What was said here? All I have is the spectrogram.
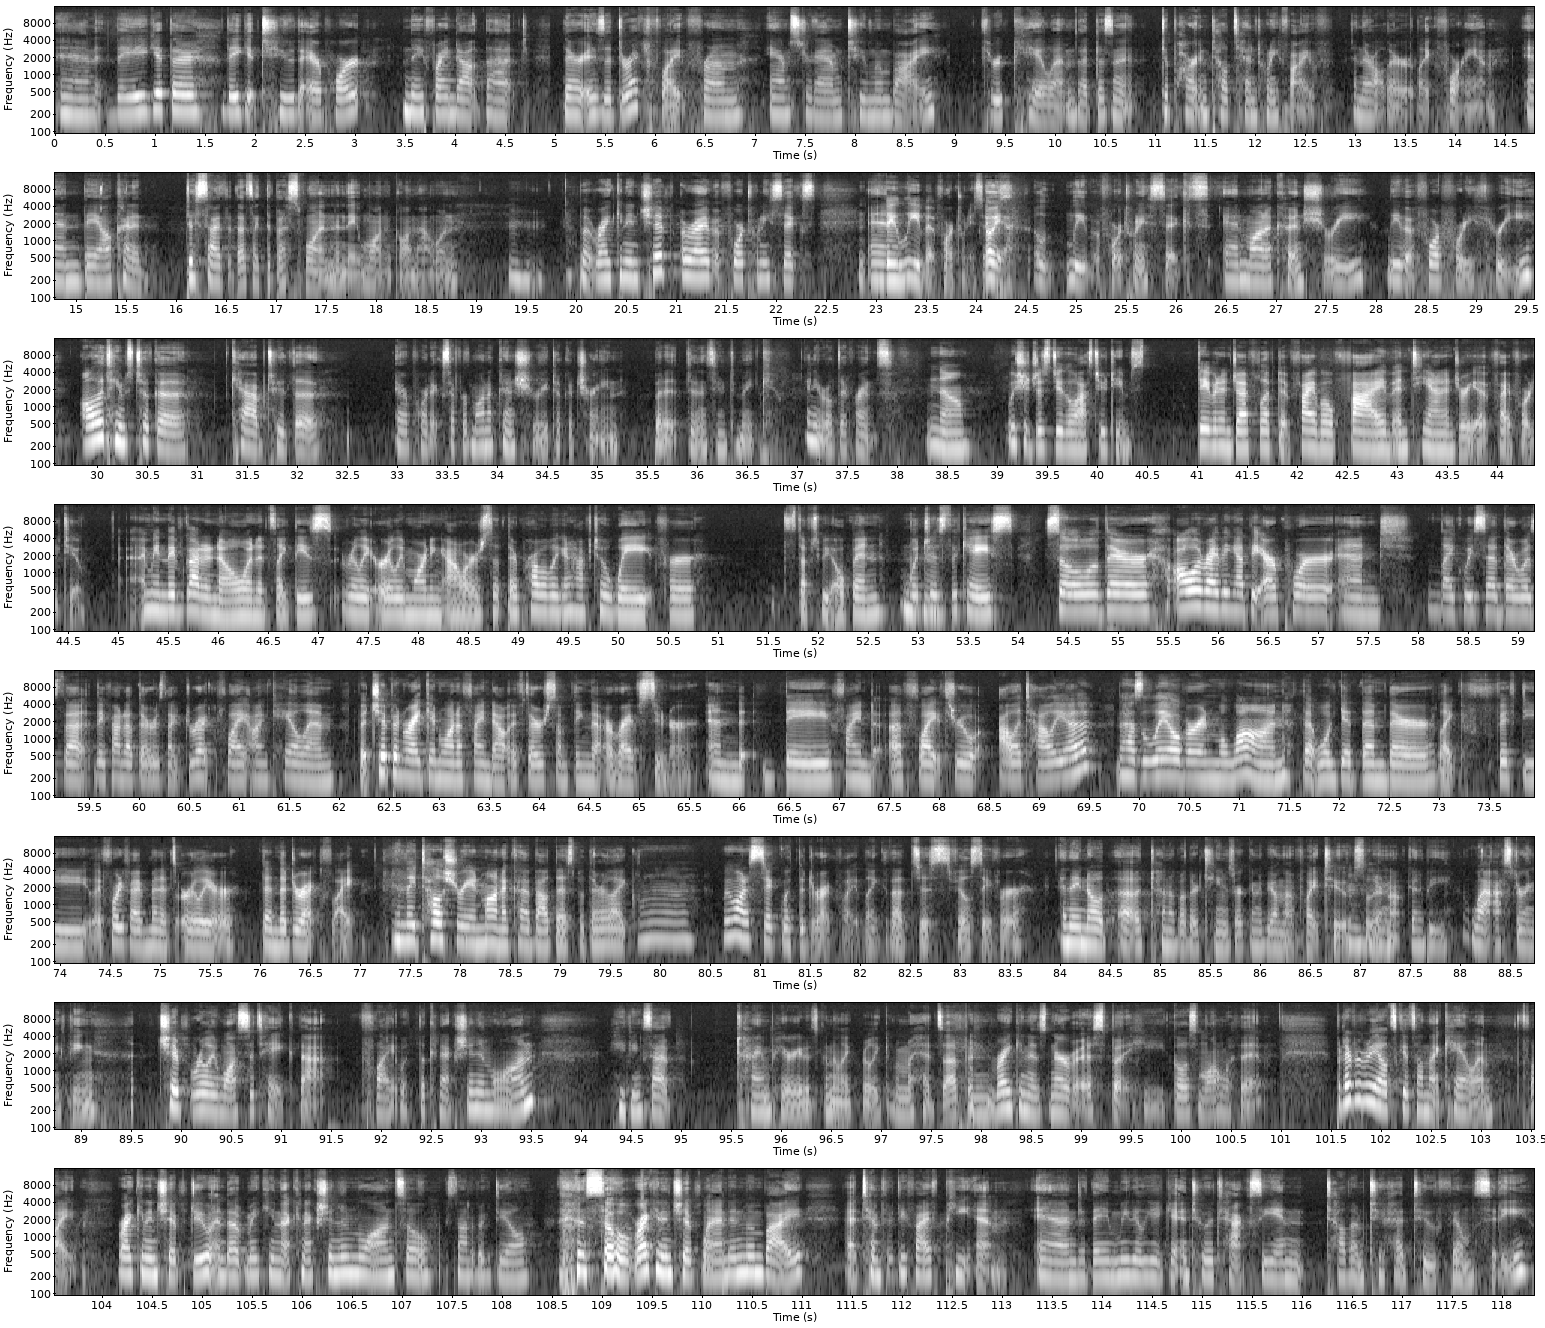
And they get there they get to the airport and they find out that there is a direct flight from Amsterdam to Mumbai through KLM that doesn't depart until 10:25 and they're all there at like 4 a.m. and they all kind of decide that that's like the best one and they want to go on that one. Mm-hmm. But Reichen and Chip arrive at 4:26 and they leave at 426. Oh yeah, uh, leave at 4:26 and Monica and Sheree leave at 4:43. All the teams took a cab to the airport except for Monica and Sheree took a train, but it didn't seem to make any real difference. No, we should just do the last two teams. David and Jeff left at 505 and Tiana and Dree at 542. I mean, they've got to know when it's like these really early morning hours that they're probably going to have to wait for stuff to be open, which Mhm. is the case. So they're all arriving at the airport and like we said there was that they found out there was like direct flight on KLM, but Chip and Reichen want to find out if there's something that arrives sooner and they find a flight through Alitalia that has a layover in Milan that will get them there like 50 like 45 minutes earlier than the direct flight. And they tell Sheree and Monica about this, but they're like, mm, we want to stick with the direct flight. Like that just feels safer. And they know a ton of other teams are going to be on that flight too, so they're Mhm. not going to be last or anything. Chip really wants to take that flight with the connection in Milan. He thinks that time period is going to like really give him a heads up and Reichen is nervous, but he goes along with it. But everybody else gets on that KLM flight. Reichen and Chip do end up making that connection in Milan, so it's not a big deal. so Reichen and Chip land in Mumbai at 10:55 p.m. and they immediately get into a taxi and tell them to head to Film City.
